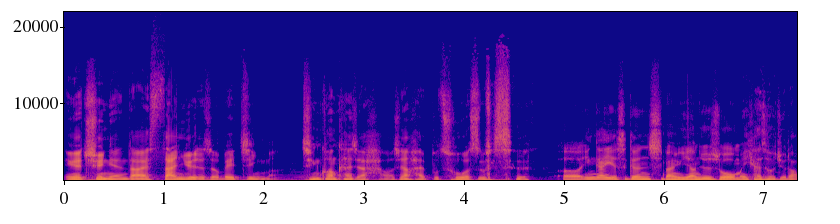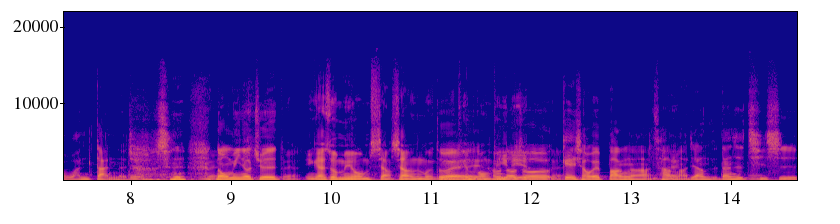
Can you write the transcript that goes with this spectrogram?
因为去年大概三月的时候被禁嘛，情况看起来好像还不错，是不是？呃，应该也是跟石斑鱼一样，就是说我们一开始我觉得完蛋了，就，是农民就觉得，对，应该说没有我们想象的那么对，天崩地裂。他们都说给小会帮啊，差嘛这样子，但是其实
